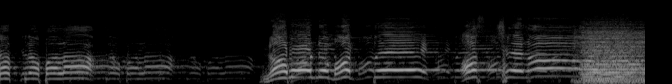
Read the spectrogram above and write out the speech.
যাত্রাপালা। রাবণ মারতে আসছে রাম।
